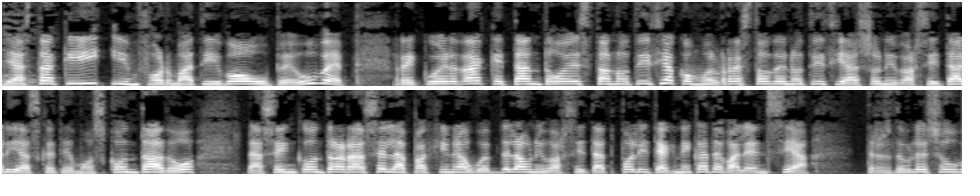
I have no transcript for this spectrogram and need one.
Ya está aquí Informativo UPV. Recuerda que tanto esta noticia como el resto de noticias universitarias que te hemos contado las encontrarás en la página web de la Universidad Politécnica de Valencia www.upv.es.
